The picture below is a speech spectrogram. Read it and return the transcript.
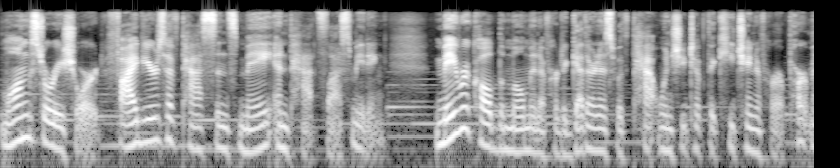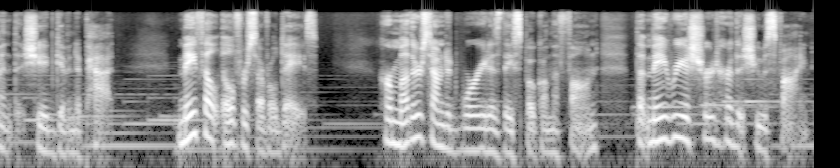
Long story short, five years have passed since May and Pat's last meeting. May recalled the moment of her togetherness with Pat when she took the keychain of her apartment that she had given to Pat. May felt ill for several days. Her mother sounded worried as they spoke on the phone, but May reassured her that she was fine.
